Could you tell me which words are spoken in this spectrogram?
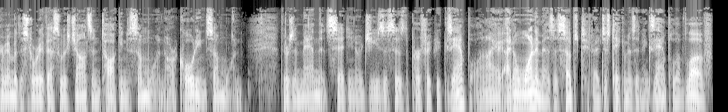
I remember the story of S. Lewis Johnson talking to someone or quoting someone. There's a man that said, you know, Jesus is the perfect example, and I, I don't want him as a substitute. I just take him as an example of love,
